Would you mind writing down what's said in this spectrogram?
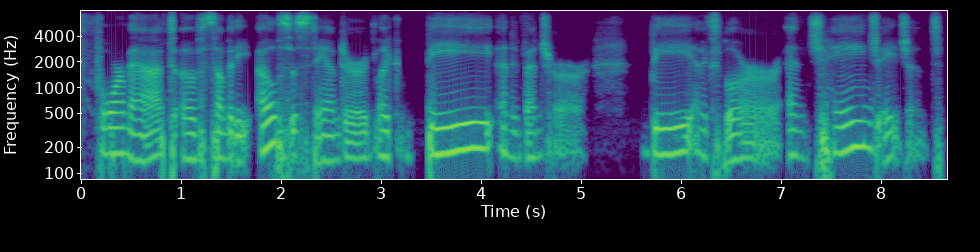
format of somebody else's standard like be an adventurer be an explorer and change agent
